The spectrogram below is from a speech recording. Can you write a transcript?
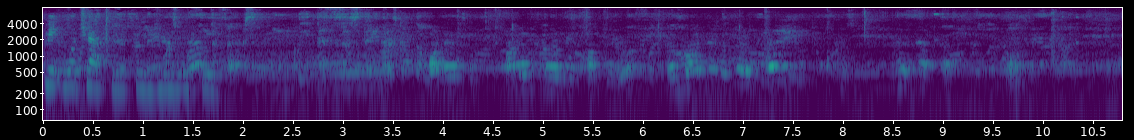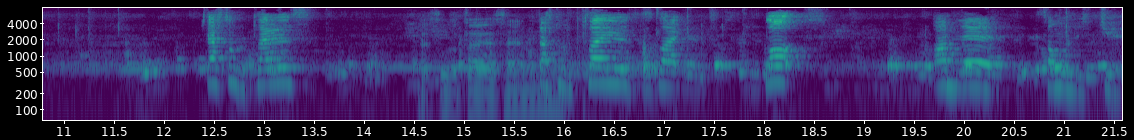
Mate, watch out for the things That's all the players. That's all the players and That's all the players. It's like lots. I'm there. Someone is Jeff.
